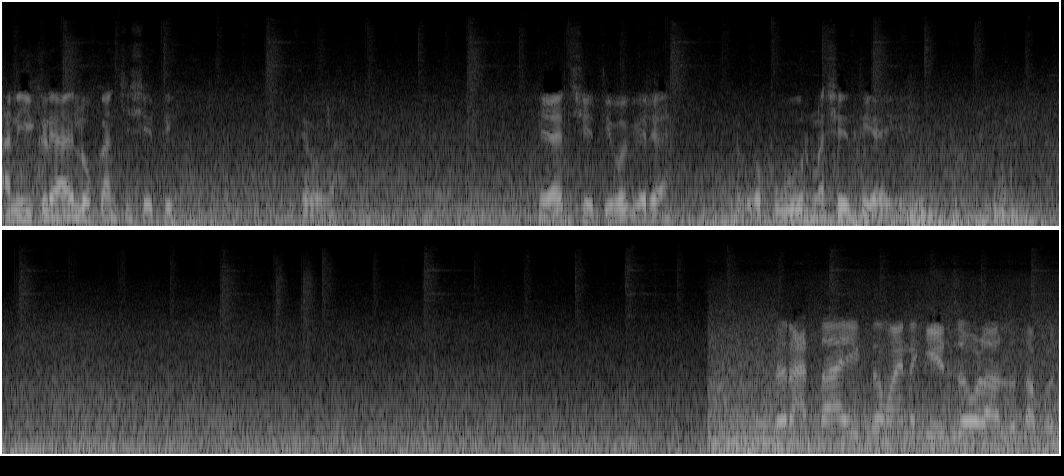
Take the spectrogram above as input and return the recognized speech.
आणि इकडे आहे लोकांची शेती. हे बघा. हे आहेत शेती वगैरे आहे. हे बघा पूर्ण शेती आहे ही. तर आता एकदम आहे ना गेट जवळ आलोत आपण.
